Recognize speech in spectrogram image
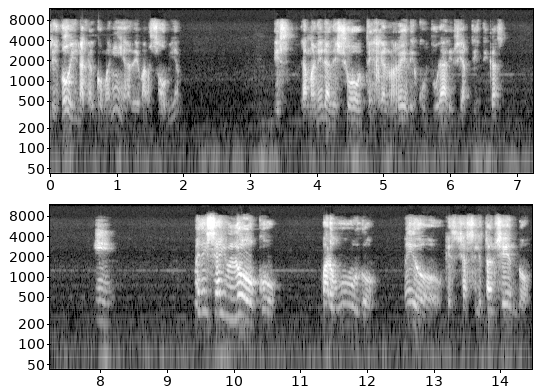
les doy una calcomanía de Varsovia. Es la manera de yo tejer redes culturales y artísticas. Y me dice, hay un loco, barbudo, medio que ya se le están yendo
